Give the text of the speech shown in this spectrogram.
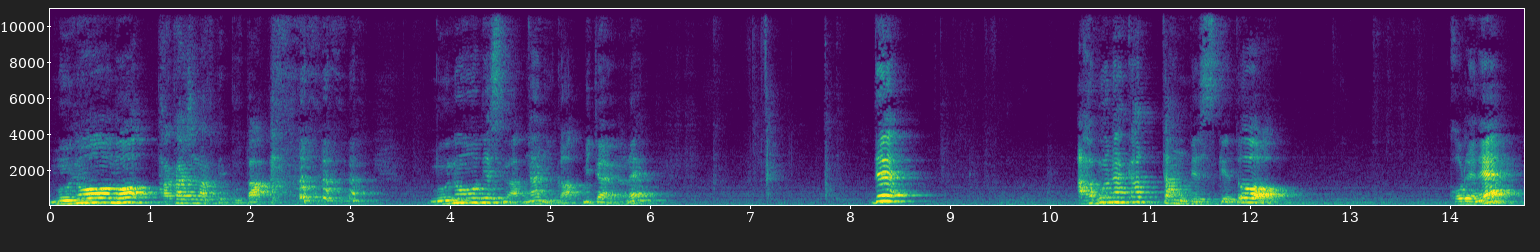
無能の鷹じゃなくて豚。無能ですが何かみたいなね。で危なかったんですけどこれね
